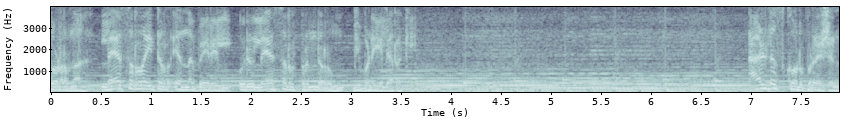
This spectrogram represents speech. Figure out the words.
തുടർന്ന് ലേസർ റൈറ്റർ എന്ന പേരിൽ ഒരു ലേസർ പ്രിന്ററും വിപണിയിലിറക്കി. ആൽഡസ് കോർപ്പറേഷൻ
